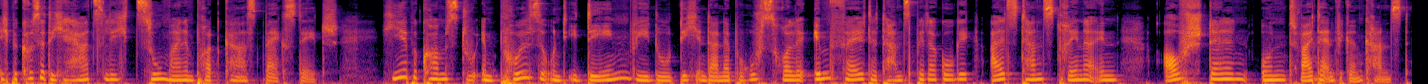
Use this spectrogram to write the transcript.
Ich begrüße dich herzlich zu meinem Podcast Backstage. Hier bekommst du Impulse und Ideen, wie du dich in deiner Berufsrolle im Feld der Tanzpädagogik als Tanztrainerin aufstellen und weiterentwickeln kannst.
